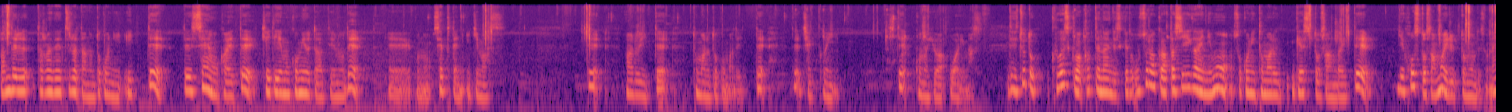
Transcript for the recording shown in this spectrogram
バンダルタラデツラタのとこに行ってで線を変えて KTM コミューターっていうので、えーこのセプテに行きます。で歩いて泊まるとこまで行ってでチェックインしてこの日は終わります。でちょっと詳しく分かってないんですけどおそらく私以外にもそこに泊まるゲストさんがいてでホストさんもいると思うんですよね。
